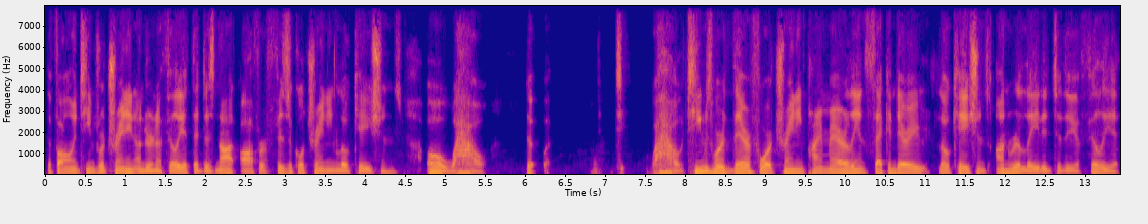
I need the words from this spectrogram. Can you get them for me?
The following teams were training under an affiliate that does not offer physical training locations. Oh, wow. The, t- Wow. Teams were therefore training primarily in secondary locations unrelated to the affiliate.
